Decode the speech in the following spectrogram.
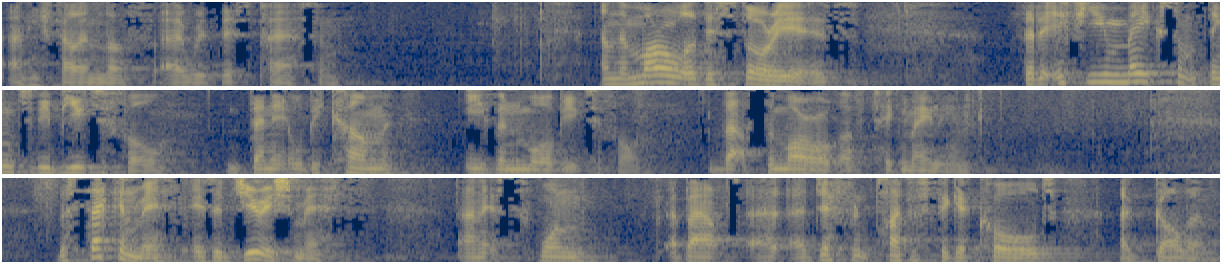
and he fell in love uh, with this person. And the moral of this story is that if you make something to be beautiful, then it will become even more beautiful. That's the moral of Pygmalion. The second myth is a Jewish myth, and it's one about a, a different type of figure called a golem.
